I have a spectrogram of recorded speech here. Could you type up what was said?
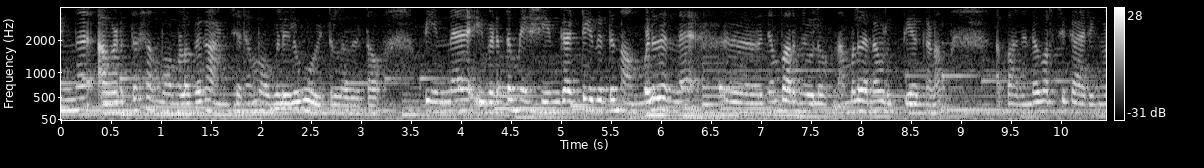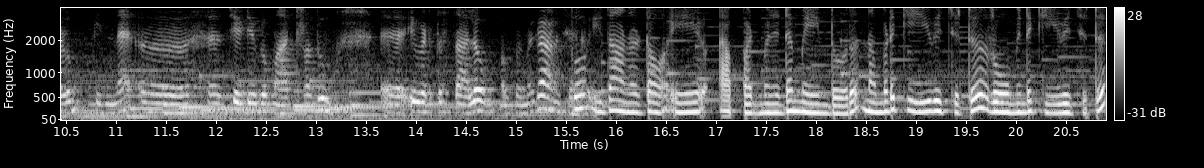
ഇന്ന് അവിടുത്തെ സംഭവങ്ങളൊക്കെ കാണിച്ചു തരാം മുകളിൽ പോയിട്ടുള്ളത് കേട്ടോ പിന്നെ ഇവിടുത്തെ മെഷീൻ കട്ട് ചെയ്തിട്ട് നമ്മൾ തന്നെ ഞാൻ പറഞ്ഞല്ലോ നമ്മൾ തന്നെ വൃത്തിയാക്കണം. അപ്പോൾ അതിന്റെ കുറച്ച് കാര്യങ്ങളും പിന്നെ ചെടിയൊക്കെ മാറ്റുന്നതും ഇവിടുത്തെ സ്ഥലവും ഒക്കെ ഒന്ന് കാണിച്ചു അപ്പോൾ ഇതാണ് കേട്ടോ ഈ അപ്പാർട്ട്മെന്റിന്റെ മെയിൻ ഡോറ് നമ്മുടെ കീ വെച്ചിട്ട് റൂമിന്റെ കീ വെച്ചിട്ട്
